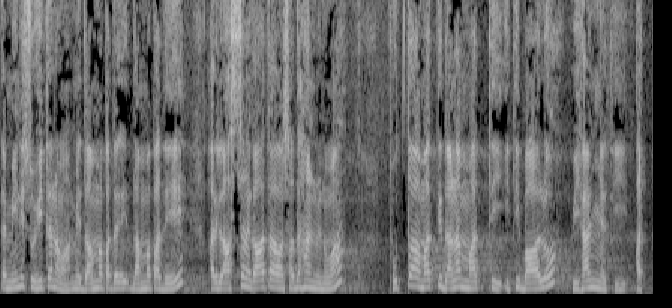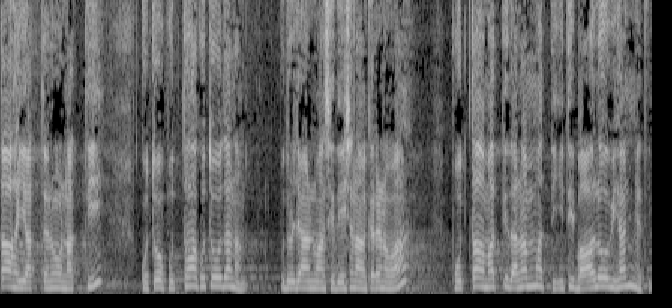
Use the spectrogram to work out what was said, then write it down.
ද මිනිස්සු හිතනවා මේ ධම්මපද ධම්මපදයේ හරි ලස්සන ගාථාව සඳහන් වෙනවා. පුත්තා මත්ති දනම් මත්ති ඉති බාලෝ විහං්ඥති අත්තාහහි අත්තනෝ නත්ති කුතෝ පුත්තා කුතෝ දනම් බුදුරජාණන් වහන්සේ දේශනා කරනවා පුත්තා මත්ති දනම්මත්ති ඉති බාලෝ විහං්ඥති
